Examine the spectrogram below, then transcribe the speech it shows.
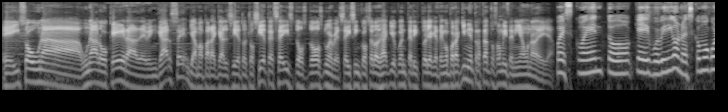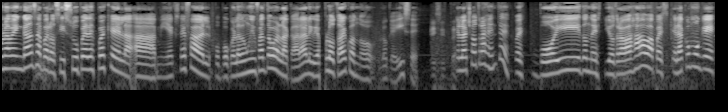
eh, hizo una, una loquera de vengarse, llama para acá al 787-622-9650. Deja que yo cuente la historia que tengo por aquí. Mientras tanto, Somi tenía una de ellas. Pues cuento que, vuelvo y digo, no es como que una venganza, pero sí supe después que la- a mi ex jefa el poco le dio un infarto por la cara, le iba a explotar cuando lo que hice. ¿Qué hiciste? Que lo ha hecho otra gente. Pues voy donde yo trabajaba, pues era como que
